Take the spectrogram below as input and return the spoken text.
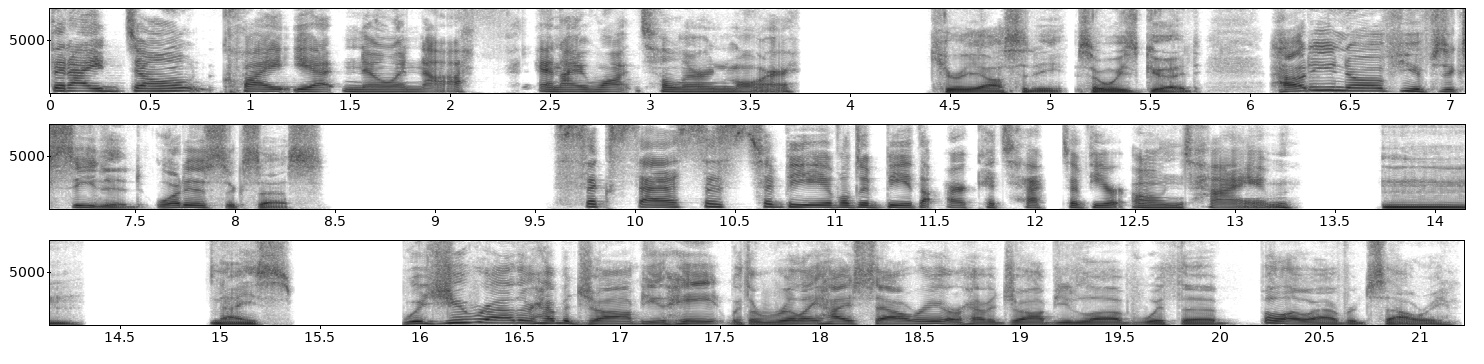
that I don't quite yet know enough and I want to learn more. Curiosity is always good. How do you know if you've succeeded? What is success? Success is to be able to be the architect of your own time. Mm. Nice. Would you rather have a job you hate with a really high salary or have a job you love with a below average salary?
